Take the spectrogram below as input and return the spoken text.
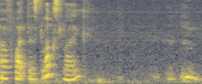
of what this looks like. Mm-hmm.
